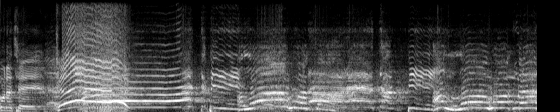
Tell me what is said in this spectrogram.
করেছে। আল্লাহু আকবার। আল্লাহু আকবার।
